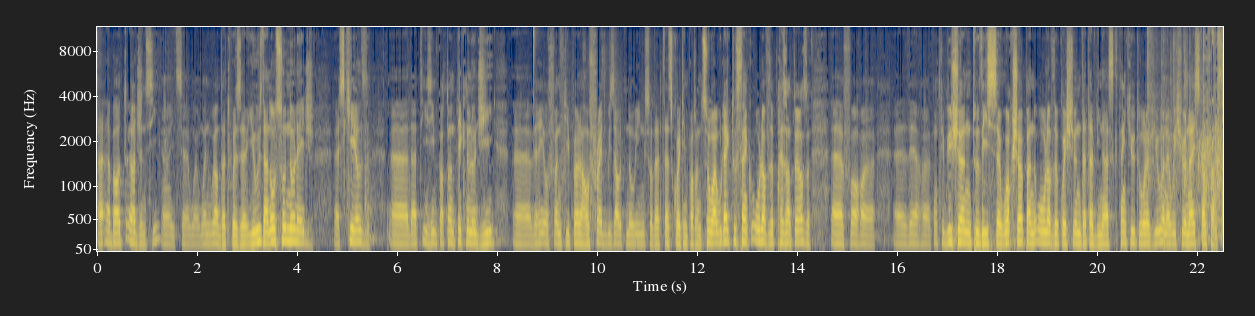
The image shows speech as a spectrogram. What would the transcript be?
about urgency. it's one word that was used, and also knowledge, skills, that is important, technology, uh, very often people are afraid without knowing, so that, that's quite important. So I would like to thank all of the presenters uh, for uh, uh their contribution to this workshop and all of the questions that have been asked. Thank you to all of you, and I wish you a nice conference.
